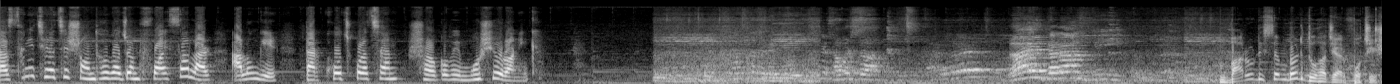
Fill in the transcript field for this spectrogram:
রাজধানী ছেড়েছে সন্দেহভাজন ফয়সাল আর আলমগীর, তার খোঁজ করেছেন সহকর্মী মশিউর অনিক। বারো ডিসেম্বর দু হাজার পঁচিশ,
